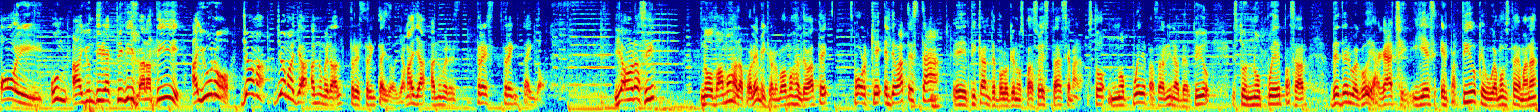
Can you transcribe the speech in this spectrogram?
Hoy hay un DirecTV para ti. Hay uno. Llama, llama ya al numeral 332. Llama ya al número 332. Y ahora sí, nos vamos a la polémica, nos vamos al debate, porque el debate está eh, picante por lo que nos pasó esta semana. Esto no puede pasar inadvertido, esto no puede pasar desde luego de agache, y es el partido que jugamos esta semana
